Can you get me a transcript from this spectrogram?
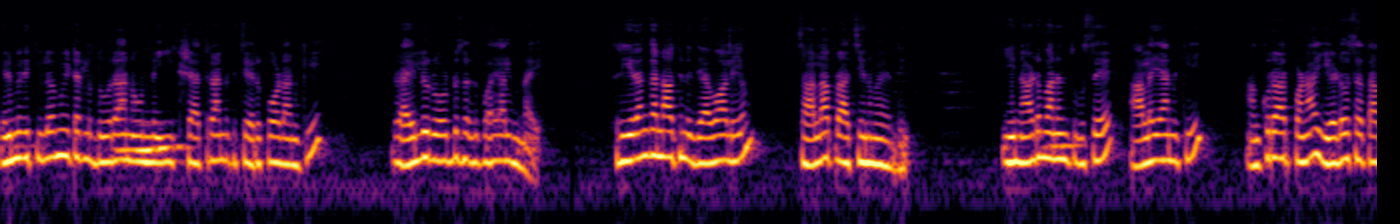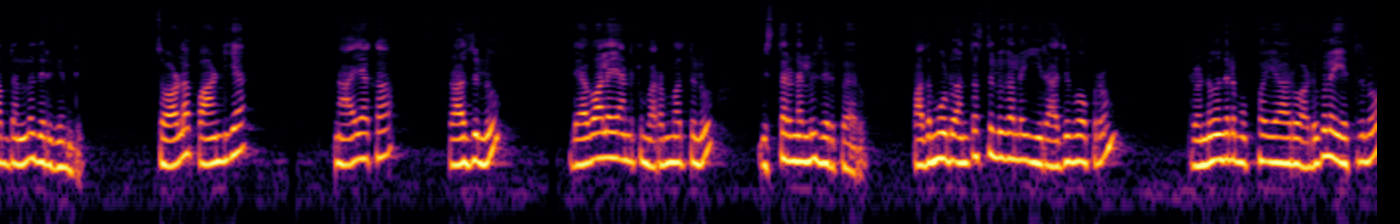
ఎనిమిది కిలోమీటర్ల దూరాన ఉన్న ఈ క్షేత్రానికి చేరుకోవడానికి రైలు రోడ్డు సదుపాయాలు ఉన్నాయి శ్రీరంగనాథుని దేవాలయం చాలా ప్రాచీనమైనది. ఈనాడు మనం చూసే ఆలయానికి అంకురార్పణ ఏడో శతాబ్దంలో జరిగింది. చోళ పాండ్య నాయక రాజులు దేవాలయానికి మరమ్మతులు విస్తరణలు జరిపారు. పదమూడు అంతస్తులు గల ఈ రాజగోపురం రెండు వందల ముప్పై ఆరు అడుగుల ఎత్తులో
